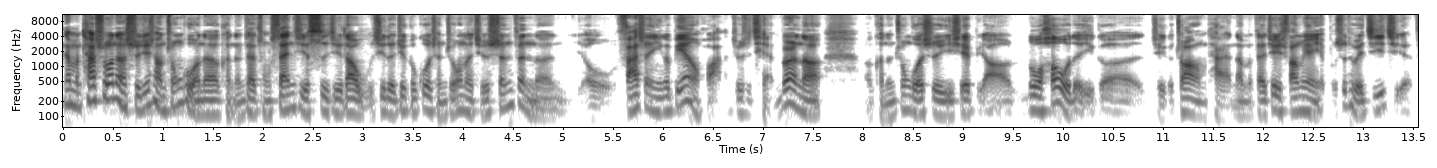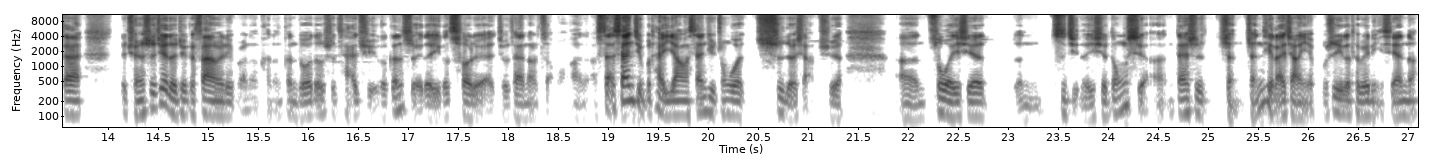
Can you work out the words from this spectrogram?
那么他说呢，实际上中国呢，可能在从三 G、四 G 到五 G 的这个过程中呢，其实身份呢有发生一个变化，就是前边呢，呃，可能中国是一些比较落后的一个这个状态，那么在这方面也不是特别积极，在全世界的这个范围里边呢，可能更多都是采取一个跟随的一个策略，就在那儿走啊。三三 G 不太一样，三 G 中国试着想去，呃，做一些嗯自己的一些东西啊，但是整整体来讲也不是一个特别领先的，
